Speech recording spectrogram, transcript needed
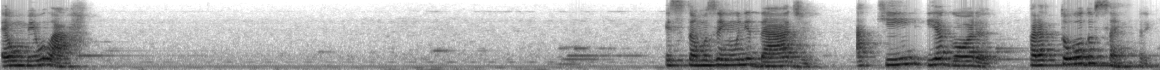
é o meu lar. Estamos em unidade, aqui e agora, para todo sempre.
